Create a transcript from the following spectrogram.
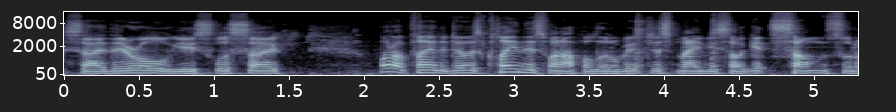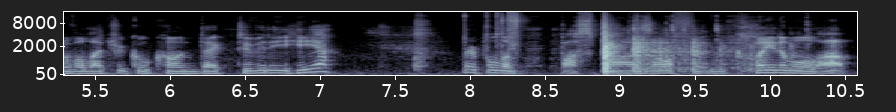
So they're all useless. So what I plan to do is clean this one up a little bit, just maybe so I get some sort of electrical conductivity here. Rip all the bus bars off and clean them all up.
